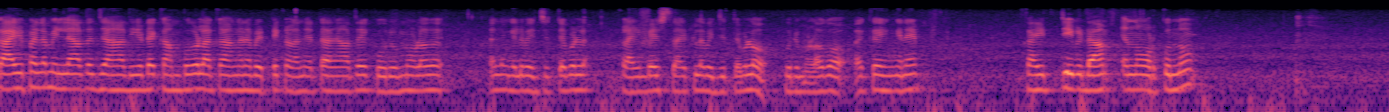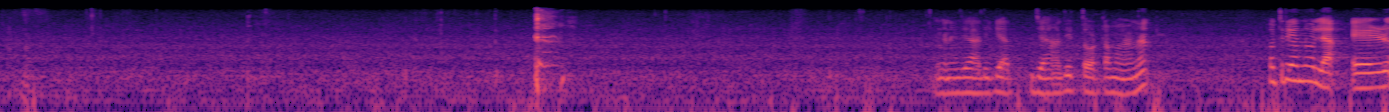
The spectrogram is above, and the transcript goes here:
കായ്ഫലമില്ലാത്ത ജാതിയുടെ കമ്പുകളൊക്കെ അങ്ങനെ വെട്ടിക്കളഞ്ഞിട്ട് അതിനകത്ത് കുരുമുളക് അല്ലെങ്കിൽ വെജിറ്റബിൾ ക്ലൈംബേഴ്സ് ആയിട്ടുള്ള വെജിറ്റബിളോ കുരുമുളകോ ഒക്കെ ഇങ്ങനെ കയറ്റി വിടാം എന്ന് ഓർക്കുന്നു. അങ്ങനെ ജാതിക്ക ജാതിത്തോട്ടമാണ്. ഒത്തിരിയൊന്നുമില്ല. ഏഴ്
